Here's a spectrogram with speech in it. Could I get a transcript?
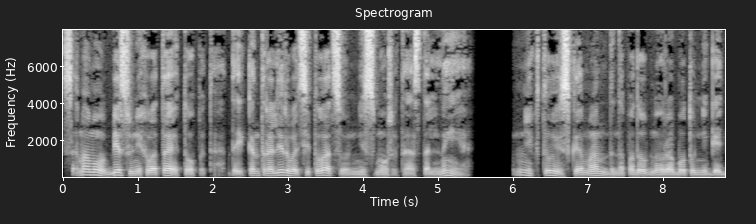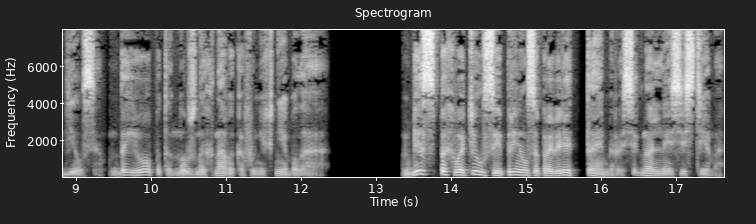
Самому бесу не хватает опыта, да и контролировать ситуацию не сможет, а остальные... Никто из команды на подобную работу не годился, да и опыта, нужных навыков у них не было. Бес похватился и принялся проверять таймеры, сигнальные системы.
